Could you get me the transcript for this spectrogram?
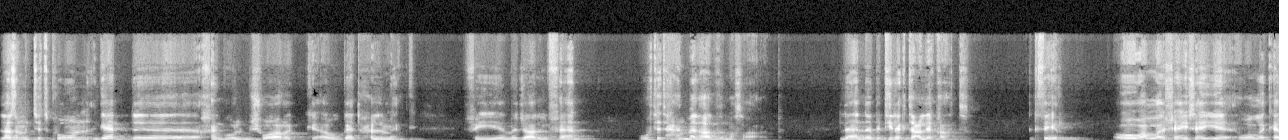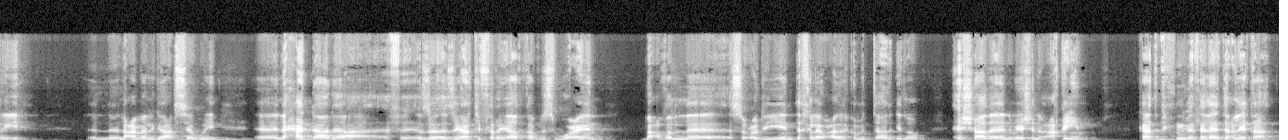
لازم أنت تكون قد آه، خلينا نقول مشوارك أو قد حلمك في مجال الفن وتتحمل هذه المصاعب. لأن بتجي لك تعليقات. كثير. أوه والله شيء سيء والله كريه العمل اللي قاعد تسويه. آه، لحد هذا زيارتي في الرياض قبل أسبوعين بعض السعوديين دخلوا على ال comment ات قالوا إيش هذا animation العقيم كاتبين مثلا تعليقات.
